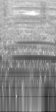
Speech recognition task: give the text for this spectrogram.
nuevo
